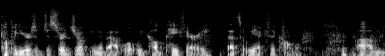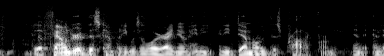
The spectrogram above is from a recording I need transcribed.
couple of years of just sort of joking about what we called pay fairy that's what we actually called it um, the founder of this company was a lawyer I knew, and he and he demoed this product for me, and and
